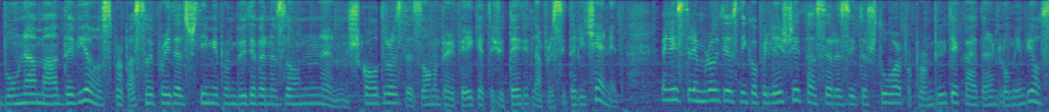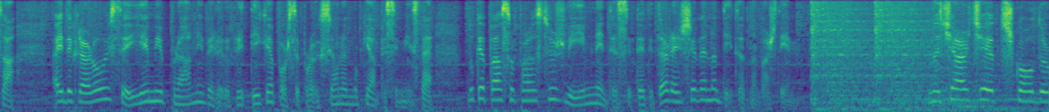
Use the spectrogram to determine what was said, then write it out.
Buna, Mat dhe Vjosë, për pasojë pritet shtimi i përmbytjeve në zonën e Nënshkodrës dhe zonën periferike të qytetit në afërsi të liqenit. Ministri i Mbrojtjes Niko Peleshi tha se rrezik të shtuar për përmbytje ka edhe në lumin Vjosa. Ai deklaroi se jemi pranë niveleve kritike, por se projeksionet nuk janë pesimiste, duke pasur parasysh vijimin e intensitetit të reshjeve në ditët në vazhdim. Në qarqet Shkodër,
